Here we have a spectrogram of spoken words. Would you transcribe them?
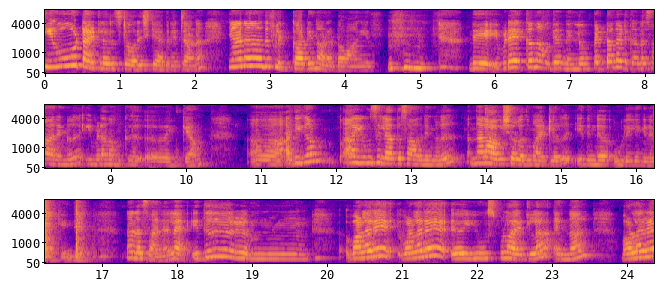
ക്യൂട്ടായിട്ടുള്ള ഒരു സ്റ്റോറേജ് ക്യാബിനറ്റ് ആണ്. ഞാൻ അത് ഫ്ലിപ്കാർട്ടിൽ നിന്നാണ് കേട്ടോ വാങ്ങിയത്. ഇവിടെയൊക്കെ നമുക്ക് എന്തെങ്കിലും പെട്ടെന്ന് എടുക്കേണ്ട സാധനങ്ങൾ ഇവിടെ നമുക്ക് വെക്കാം. അധികം യൂസ് ഇല്ലാത്ത സാധനങ്ങൾ എന്നാൽ ആവശ്യമുള്ളതുമായിട്ടുള്ളത് ഇതിന്റെ ഉള്ളിൽ ഇങ്ങനെ വെക്കുകയും ചെയ്യാം. നല്ല സാധനം അല്ലേ? ഇത് വളരെ വളരെ യൂസ്ഫുൾ ആയിട്ടുള്ള എന്നാൽ വളരെ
